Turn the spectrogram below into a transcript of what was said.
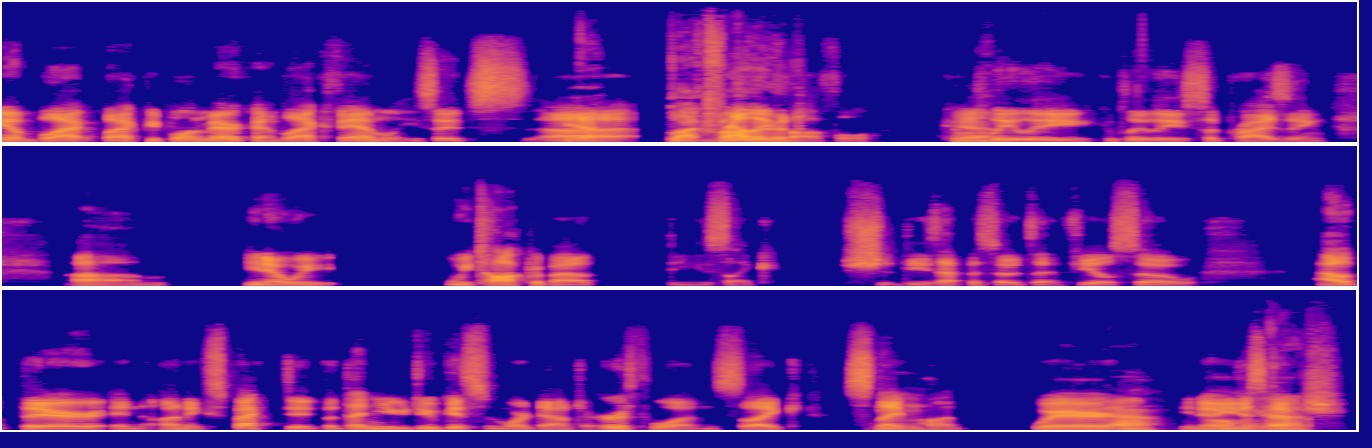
you know black black people in america and black families it's uh Yeah, Black really fatherhood. thoughtful Yeah. completely completely surprising um you know we we talk about these like sh- these episodes that feel so out there and unexpected but then you do get some more down to earth ones like snipe Mhm. hunt where yeah, you know Oh you just have gosh.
